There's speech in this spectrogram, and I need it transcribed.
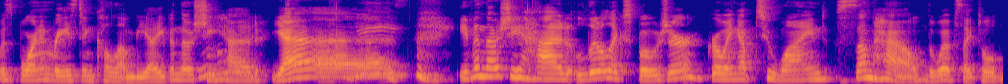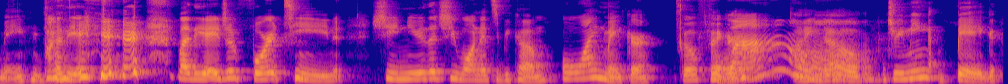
was born and raised in Colombia, even though she oh, had yes, even though she had little exposure growing up to wine. Somehow, the website told me by the by the age of fourteen, she knew that she wanted to become a winemaker. Go figure. Wow. I know. Dreaming big.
